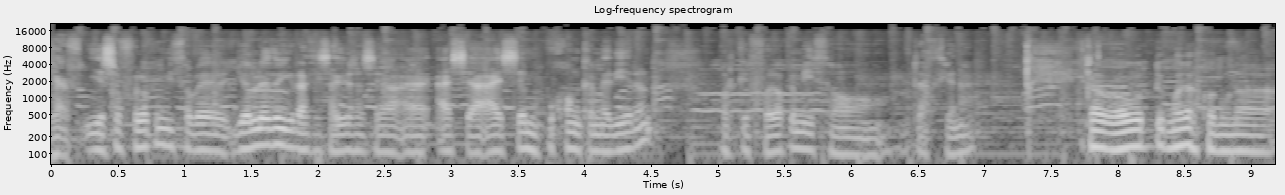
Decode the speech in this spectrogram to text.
eso fue lo que me hizo ver. Yo le doy gracias a Dios a ese, a ese- a ese empujón que me dieron, porque fue lo que me hizo reaccionar. Claro, luego te encuentras con una,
